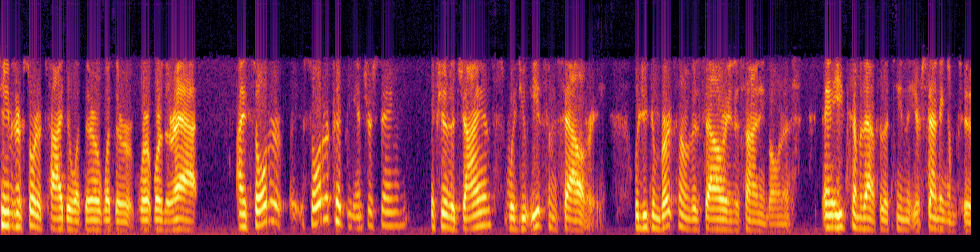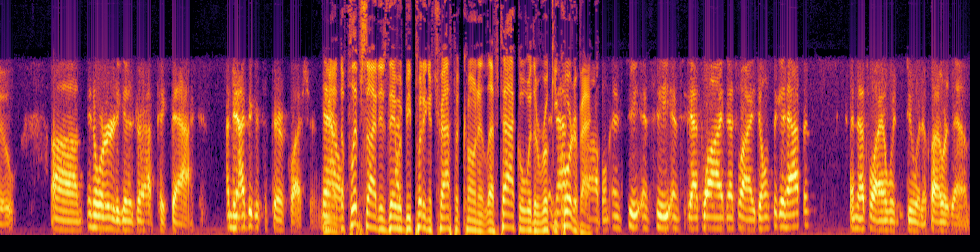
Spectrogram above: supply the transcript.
teams are sort of tied to what they're what they're where, where they're at. I Solder Solder could be interesting if you're the Giants. Would you eat some salary? Would you convert some of his salary into signing bonus and eat some of that for the team that you're sending him to um, in order to get a draft pick back? I mean, I think it's a fair question. Now, yeah, the flip side is they would be putting a traffic cone at left tackle with a rookie quarterback. Problem. And see, and see, and see. That's why. That's why I don't think it happens, and that's why I wouldn't do it if I were them.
